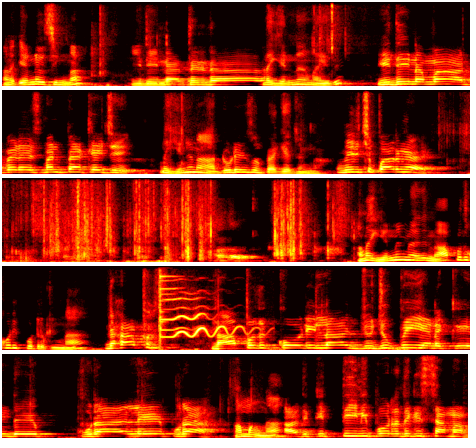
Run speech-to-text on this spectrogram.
அண்ணா என்ன விஷயங்கண்ணா? இது என்ன தெரியுதா? அண்ணா என்னண்ணா இது? இது நம்ம அட்வர்டைஸ்மெண்ட் பேக்கேஜ் அண்ணா என்னண்ணா அட்வர்டைஸ்மெண்ட் பேக்கேஜுங்கண்ணா விரிச்சு பாருங்க. அண்ணா என்னங்கண்ணா இது? நாற்பது கோடி போட்டிருக்குங்கண்ணா. நாற்பது நாற்பது கோடிலாம் ஜுஜுப்பி எனக்கு இந்த புறாலே புறா. ஆமாங்கண்ணா. அதுக்கு தீனி போடுறதுக்கு சமம்.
